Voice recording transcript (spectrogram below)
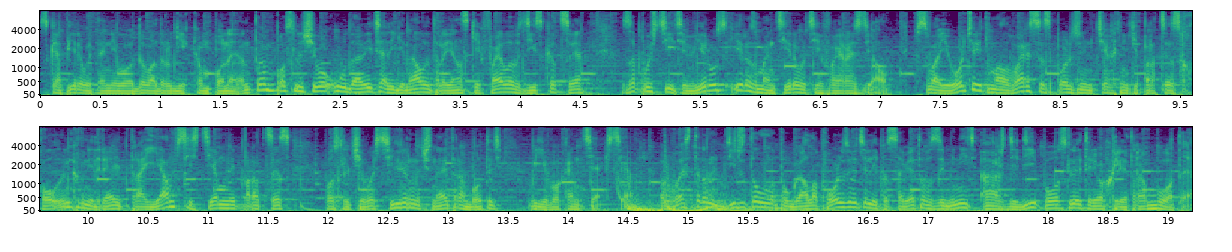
скопировать на него два других компонента, после чего удалить оригиналы троянских файлов с диска C, запустить вирус и размонтировать e-файл раздел. В свою очередь, Malware с использованием техники process hollowing внедряет троян в системный процесс, после чего стилер начинает работать в его контексте. Western Digital напугала пользователей, посоветовав заменить HDD после трех лет работы.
